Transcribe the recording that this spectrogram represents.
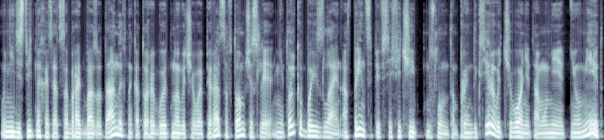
они действительно хотят собрать базу данных, на которой будет много чего опираться, в том числе не только бейзлайн, а в принципе все фичи, условно, там проиндексировать, чего они там умеют, не умеют,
